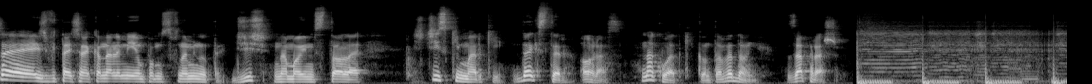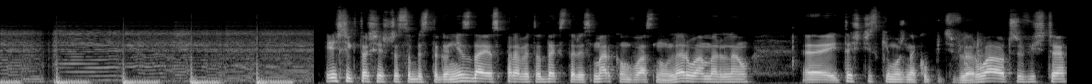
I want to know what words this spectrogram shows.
Cześć, witajcie na kanale Milion Pomysłów na Minutę. Dziś na moim stole ściski marki Dexter oraz nakładki kątowe do nich. Zapraszam. Jeśli ktoś jeszcze sobie z tego nie zdaje sprawy, to Dexter jest marką własną Leroy Merlin E, i te ściski można kupić w Leroy oczywiście.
